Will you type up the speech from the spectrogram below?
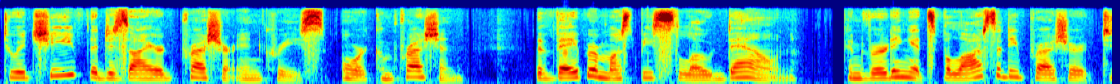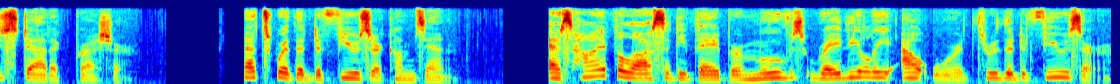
To achieve the desired pressure increase, or compression, the vapor must be slowed down, converting its velocity pressure to static pressure. That's where the diffuser comes in. As high velocity vapor moves radially outward through the diffuser,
